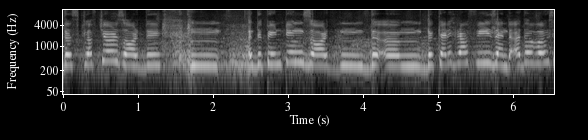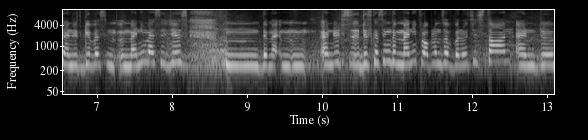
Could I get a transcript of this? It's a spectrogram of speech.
The sculptures or the mm, the paintings or mm, the um, the calligraphies and the other works, and it gives us many messages. Mm, the, and it's discussing the many problems of Balochistan, and uh,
